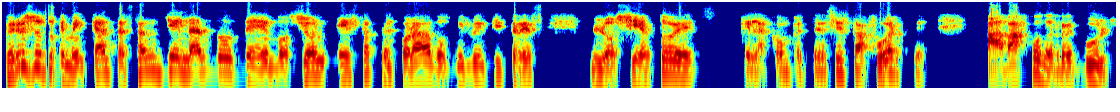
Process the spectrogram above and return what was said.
pero eso es lo que me encanta, están llenando de emoción esta temporada 2023. Lo cierto es que la competencia está fuerte, abajo de Red Bull,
